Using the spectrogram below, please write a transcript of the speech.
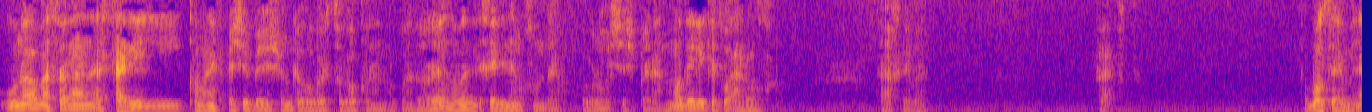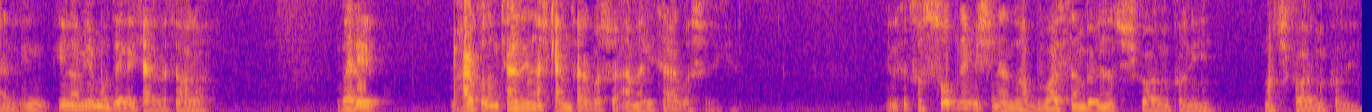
اونا مثلا از طریقی کمک بشه بهشون که اوورترو کنن حکومت. آره اینو من خیلی نمی‌خوام در روشش برم. مدلی که تو عراق تقریبا رفت. بگذاریم. این, این هم یه مدلی که البته حالا ولی هر کدوم کزینش کمتر باشه عملیتر باشه دیگه. یعنی که تا صبح نمیشینن تا وایستن ببینن تو چیکار می‌کنی ما چیکار می‌کنیم.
